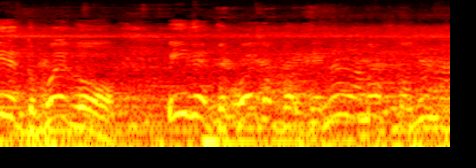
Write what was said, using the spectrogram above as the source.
pide tu juego, pide tu juego porque nada más con una...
